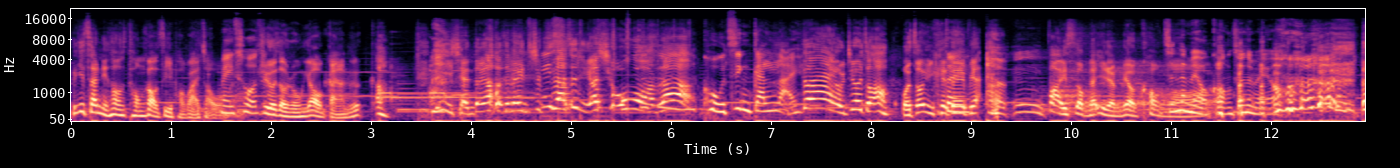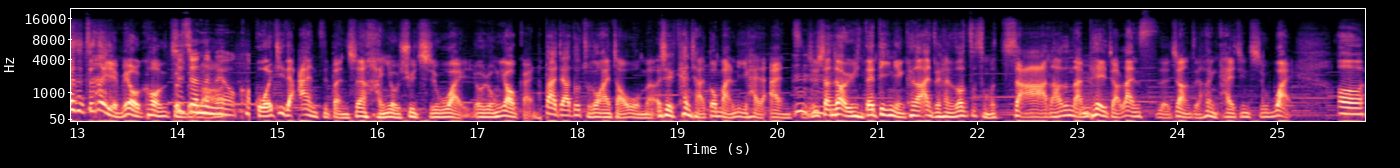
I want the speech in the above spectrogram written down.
可第三年通常是通告自己跑过来找我。没错。就有种荣耀感啊，就是啊，你以前都要这边去，现在是你要求我了，苦尽甘来。对，我就会说哦，我终于可以在那边，嗯，不好意思，我们的艺人没有空，真的没有空，真的没有。但是真的也没有空，是真的没有空。国际的案子本身很有趣之外，有荣耀感，大家都主动来找我们，而且看起来都蛮厉害的案子。就相较于你在第一年看到案子，很多这什么渣，然后是男配角烂死了这样子，很开心之外。呃，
